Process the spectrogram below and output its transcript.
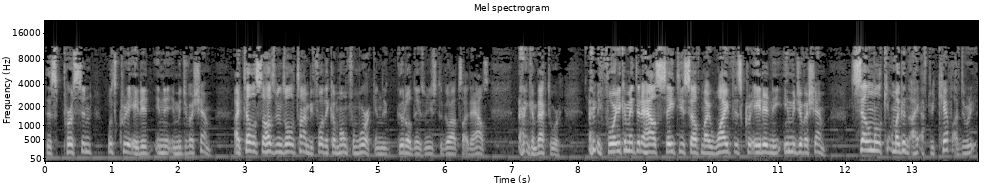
this person was created in the image of Hashem. I tell this to husbands all the time before they come home from work in the good old days when we used to go outside the house and come back to work. before you come into the house, say to yourself, my wife is created in the image of Hashem. Oh my goodness, I have to be careful. I have to re-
